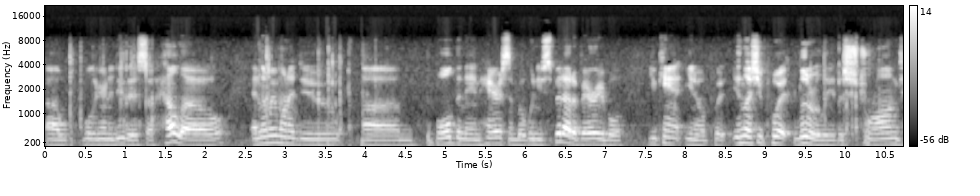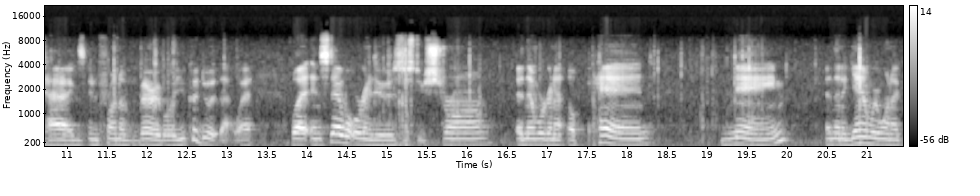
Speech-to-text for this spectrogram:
uh, we're going to do this. So hello, and then we want to do um, bold the name Harrison, but when you spit out a variable, you can't, you know, put, unless you put literally the strong tags in front of the variable, you could do it that way. But instead, what we're going to do is just do strong, and then we're going to append name, and then again we want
